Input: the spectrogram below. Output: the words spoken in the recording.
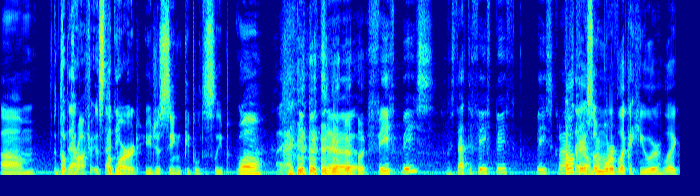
um The that- prophet, it's the think- bard. You just sing people to sleep. well i, I think it's a faith base? Was that the faith base base class? Okay, so more of like a healer, like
